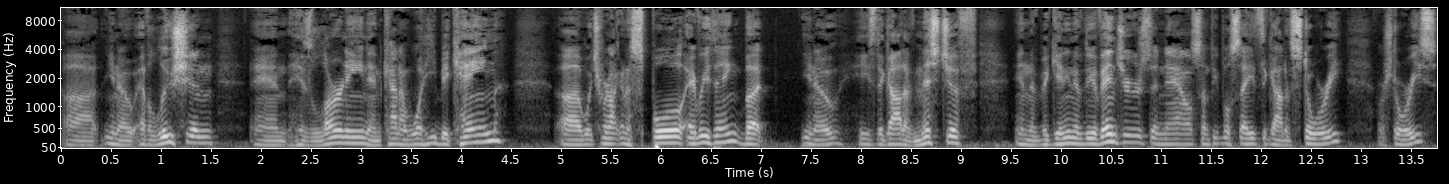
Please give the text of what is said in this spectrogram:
uh, you know, evolution and his learning and kind of what he became, uh, which we're not going to spoil everything, but you know, he's the god of mischief in the beginning of the Avengers, and now some people say he's the god of story or stories,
